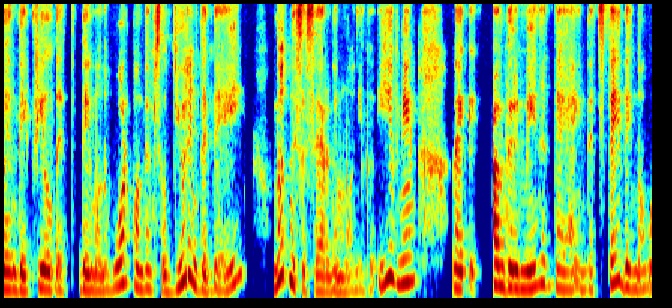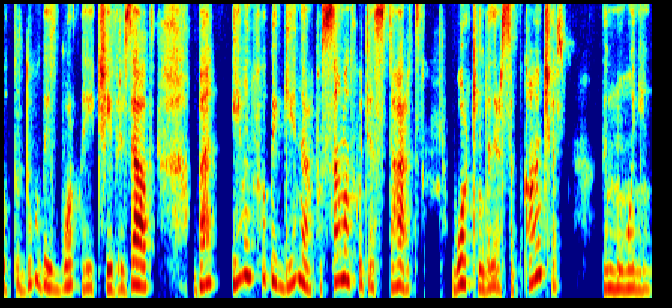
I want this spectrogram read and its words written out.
when they feel that they want to work on themselves during the day, not necessarily morning or evening, like under a minute they are in that state, they know what to do, they work, they achieve results. But even for beginner, for someone who just starts working with their subconscious, the morning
